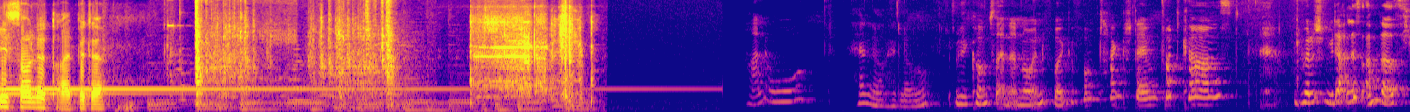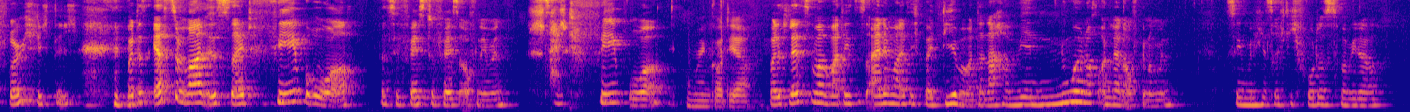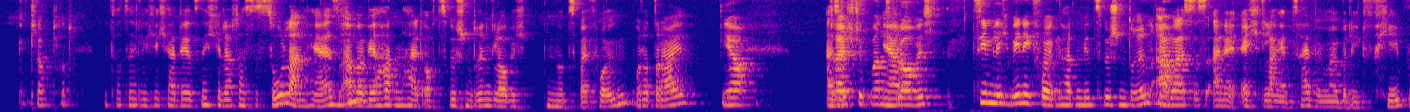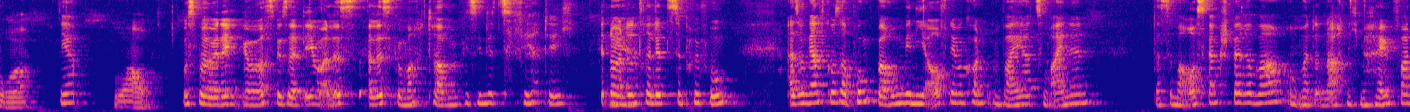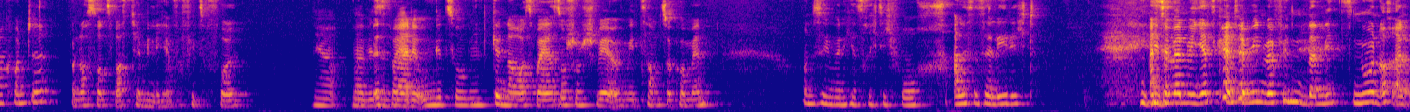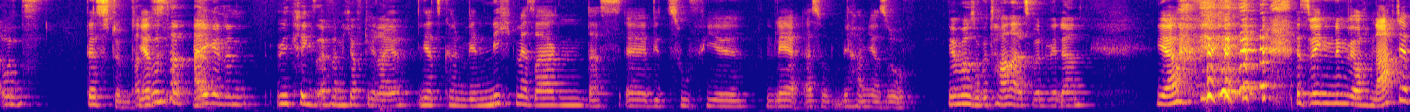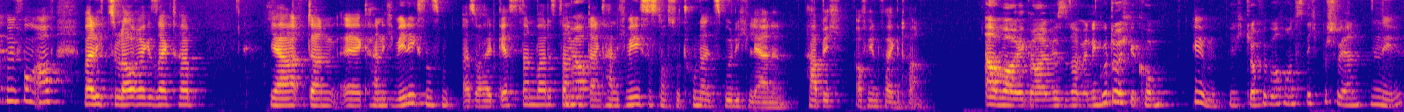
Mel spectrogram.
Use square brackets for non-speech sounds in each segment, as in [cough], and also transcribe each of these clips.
Die Säule 3 bitte. Hallo, Hello, hello. willkommen zu einer neuen Folge vom Tankstellen-Podcast. Und heute schon wieder alles anders. Ich freue mich richtig. Weil das erste Mal ist seit Februar, dass wir Face-to-Face aufnehmen. Seit Februar. Oh mein Gott, ja. Weil das letzte Mal war dieses eine Mal, als ich bei dir war und danach haben wir nur noch online aufgenommen. Deswegen bin ich jetzt richtig froh, dass es mal wieder geklappt hat. Tatsächlich, ich hatte jetzt nicht gedacht, dass es so lang her ist, aber wir hatten halt auch zwischendrin, glaube ich, nur zwei Folgen oder drei. Ja, Also, drei Stück waren es, ja. glaube ich. Ziemlich wenig Folgen hatten wir zwischendrin, Ja. aber es ist eine echt lange Zeit, wenn man überlegt. Februar. Ja, Wow. muss man überdenken, was wir seitdem alles, alles gemacht haben. Wir sind jetzt fertig. Wir hatten heute Ja. unsere letzte Prüfung. Also ein ganz großer Punkt, warum wir nie aufnehmen konnten, war ja zum einen, dass immer Ausgangssperre war und man danach nicht mehr heimfahren konnte. Und auch sonst war es terminlich einfach viel zu voll. Ja, weil wir Es sind war ja- beide umgezogen. Genau, es war ja so schon schwer, irgendwie zusammenzukommen. Und deswegen bin ich jetzt richtig froh. Alles ist erledigt. [laughs] Also wenn wir jetzt keinen Termin mehr finden, dann liegt es nur noch an uns. Das stimmt. An Jetzt, unseren ja. eigenen, wir kriegen es einfach nicht auf die Reihe. Jetzt können wir nicht mehr sagen, dass äh, wir zu viel leer. Also, wir haben ja so. Wir haben ja so getan, als würden wir lernen. Ja. [laughs] Deswegen nehmen wir auch nach der Prüfung auf, weil ich zu Laura gesagt habe, ja, dann äh, kann ich wenigstens, also halt gestern war das dann, Ja. dann kann ich wenigstens noch so tun, als würde ich lernen. Habe ich auf jeden Fall getan. Aber egal, wir sind am Ende gut durchgekommen. Eben. Ich glaube, wir brauchen uns nicht beschweren. Nee.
